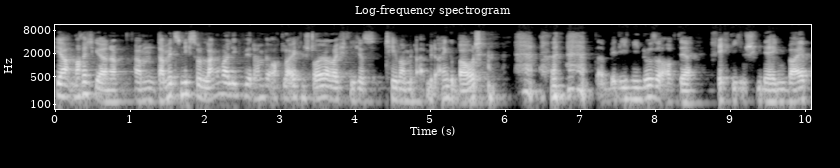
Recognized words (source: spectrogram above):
Ja, mache ich gerne. Ähm, Damit es nicht so langweilig wird, haben wir auch gleich ein steuerrechtliches Thema mit, mit eingebaut, damit ich nicht nur so auf der rechtlichen Schiene hängen bleibe.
